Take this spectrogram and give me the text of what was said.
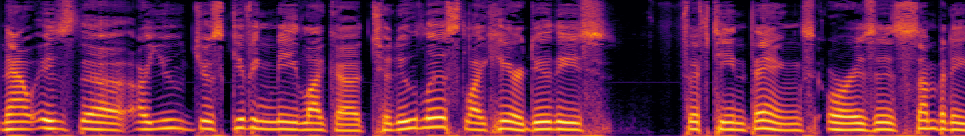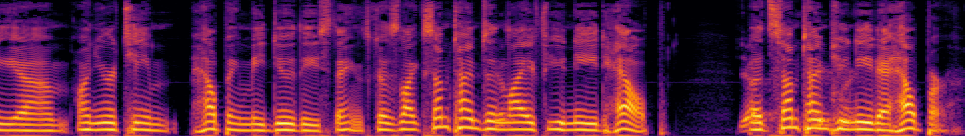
Now, is the, are you just giving me like a to do list? Like, here, do these 15 things, or is this somebody um, on your team helping me do these things? Because, like, sometimes in yep. life you need help, yep. but sometimes you need a helper.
